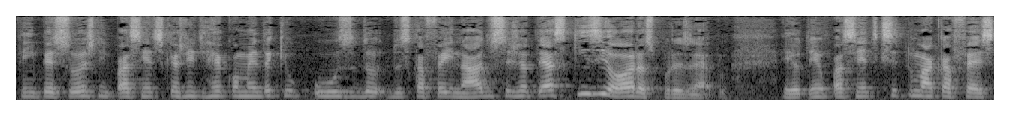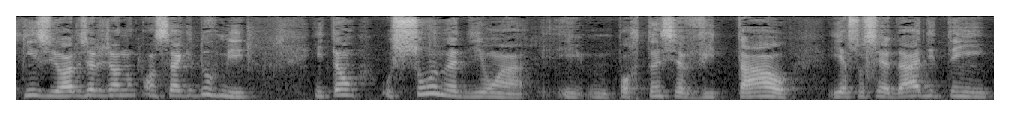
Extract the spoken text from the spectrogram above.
tem pessoas, tem pacientes que a gente recomenda que o uso do, dos cafeinados seja até às 15 horas, por exemplo. Eu tenho paciente que se tomar café às 15 horas ele já não consegue dormir. Então, o sono é de uma importância vital e a sociedade tem,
